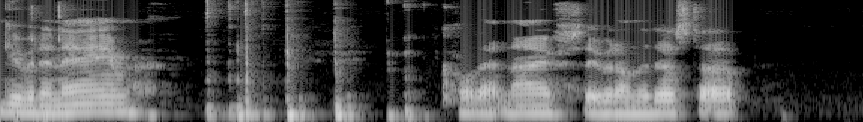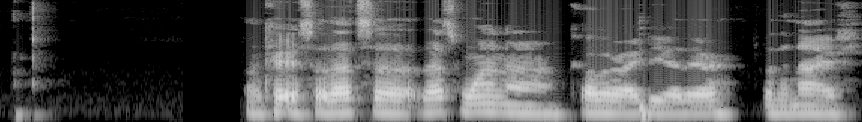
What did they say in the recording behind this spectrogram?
give it a name, call that knife, save it on the desktop. Okay, so that's uh, that's one uh, color idea there for the knife.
